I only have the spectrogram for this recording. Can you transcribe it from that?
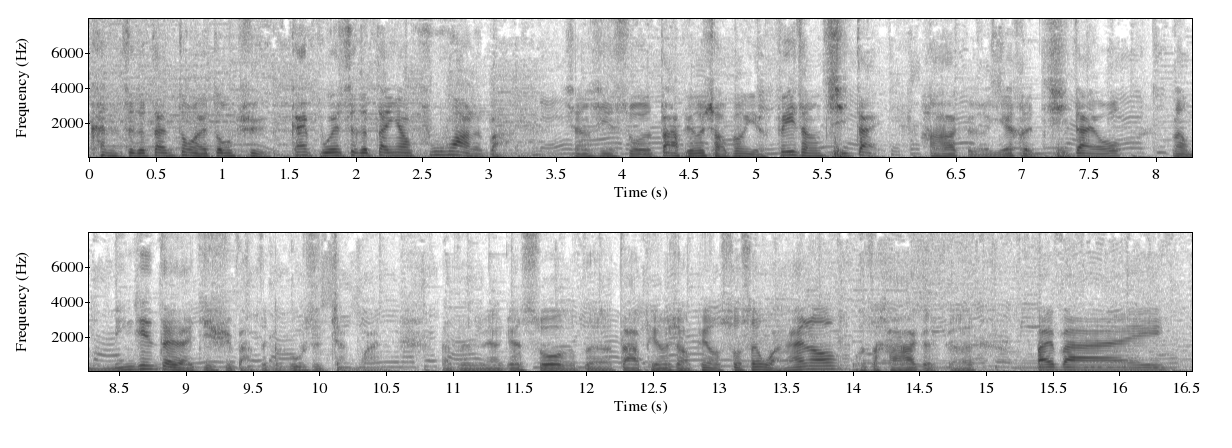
看着这个蛋动来动去，该不会这个蛋要孵化了吧？相信所有的大朋友小朋友也非常期待，哈哈哥哥也很期待哦。那我们明天再来继续把这个故事讲完。那在这边要跟所有的大朋友小朋友说声晚安喽！我是哈哈哥哥，拜拜。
